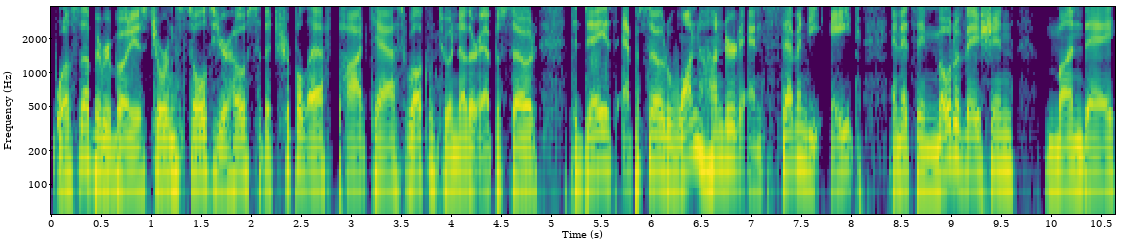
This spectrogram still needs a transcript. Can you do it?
What's up, everybody? It's Jordan Stoltz, your host of the Triple F podcast. Welcome to another episode. Today is episode 178, and it's a Motivation Monday.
